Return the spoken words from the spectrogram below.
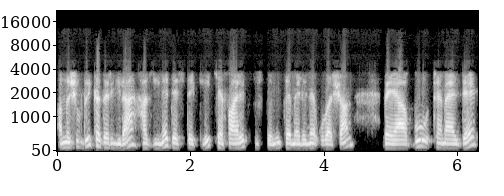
Anlaşıldığı kadarıyla hazine destekli kefaret sistemi temeline ulaşan veya bu temelde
